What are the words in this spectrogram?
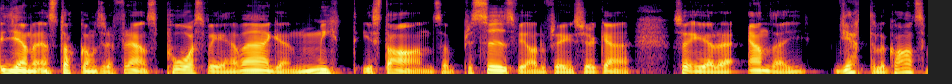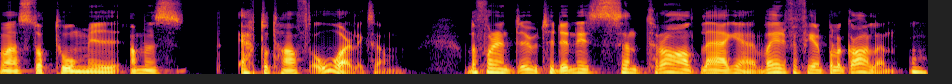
igen en Stockholmsreferens på Sveavägen mitt i stan, så precis vid Adolf Fredriks kyrka, så är det en här jättelokal som har stått tom i ja, men, ett och ett halvt år. Liksom. Och de får den inte uthyrd, den är i centralt läge. Vad är det för fel på lokalen? Mm.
